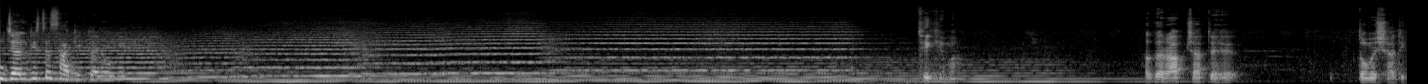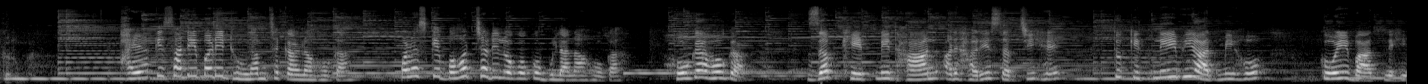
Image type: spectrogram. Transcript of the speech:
जल्दी से शादी करोगे। ठीक है माँ। अगर आप चाहते हैं तो मैं शादी करूँगा। भैया की शादी बड़ी धूमधाम से करना होगा पड़ोस के बहुत सारे लोगों को बुलाना होगा। होगा होगा। जब खेत में धान और हरी सब्ज़ी है तो कितने भी आदमी हो कोई बात नहीं।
